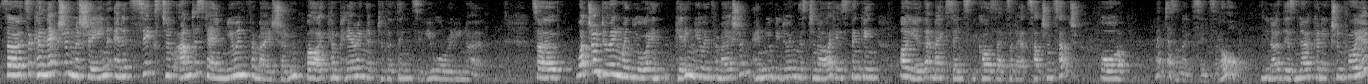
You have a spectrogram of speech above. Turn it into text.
So it's a connection machine and it seeks to understand new information by comparing it to the things that you already know. So what you're doing when you're getting new information, and you'll be doing this tonight, is thinking, oh yeah, that makes sense because that's about such and such, or that doesn't make sense at all. You know, there's no connection for you.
